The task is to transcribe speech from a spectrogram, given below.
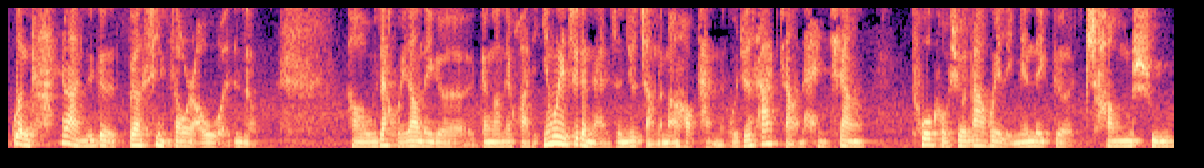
滚开啦！你这个不要性骚扰我这种。好，我再回到那个刚刚那话题，因为这个男生就长得蛮好看的，我觉得他长得很像。脱口秀大会里面那个昌叔，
